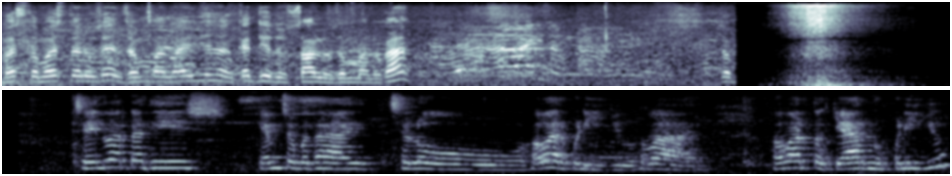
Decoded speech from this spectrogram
મસ્ત મસ્તનું છે ને જમવાનું આવી જશે ને કરી દીધું સારું જમવાનું કા જય દ્વારકાધીશ. કેમ છો બધા છેલ્લો હવાર પડી ગયું હવાર. હવાર તો ક્યારનું પડી ગયું?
